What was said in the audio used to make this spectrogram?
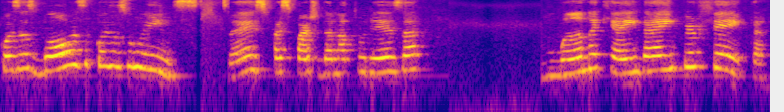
coisas boas e coisas ruins, né? Isso faz parte da natureza humana que ainda é imperfeita.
